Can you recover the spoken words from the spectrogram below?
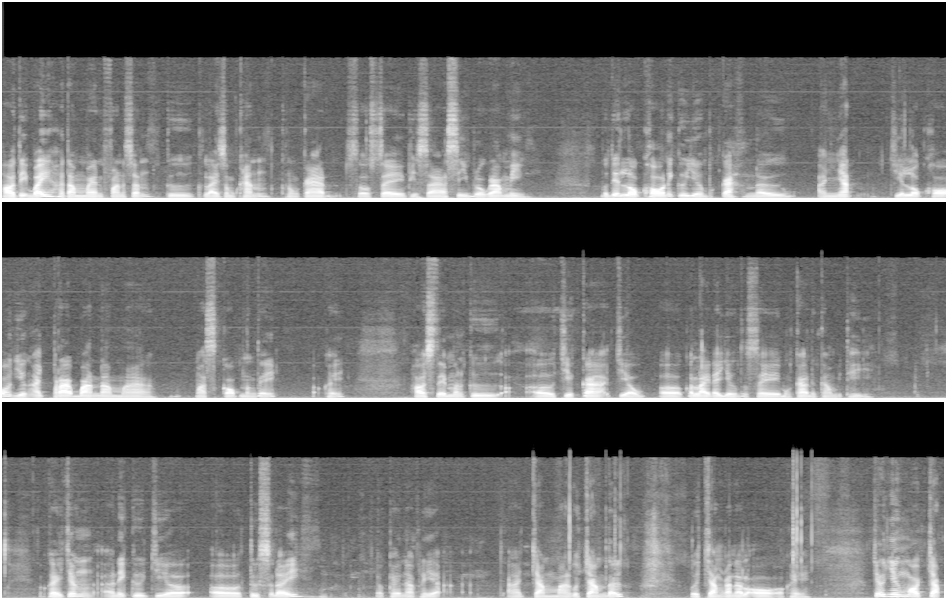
ហើយទី3ហៅថា main function គឺកន្លែងសំខាន់ក្នុងការសរសេរភាសា C programming មួយទៀត local នេះគឺយើងប្រកាសនៅអញ្ញត្តិជា local យើងអាចប្រើបានតាមមកមក scope ហ្នឹងទេអូខេហើយ statement គឺ ជាការជាកន្លែងដែលយើងសរសេរបង្កើតនៅកម្មវិធីអូខេអញ្ចឹងនេះគឺជាទ្រឹស្ដីអូខេអ្នកគ្នាអាចចាំបានក៏ចាំទៅបើចាំកាន់តែល្អអូខេអញ្ចឹងយើងមកចាប់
